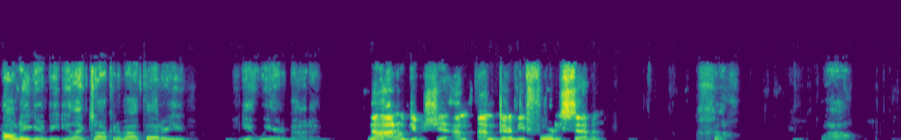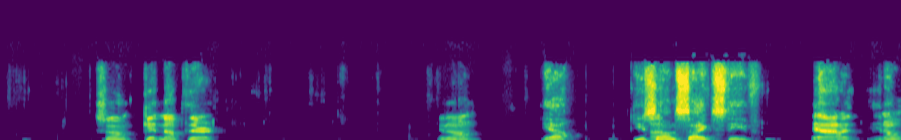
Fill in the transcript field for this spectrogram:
How old are you going to be? Do you like talking about that, or you you get weird about it? no, I don't give a shit. I'm I'm gonna be 47, Oh, wow. so getting up there. You know, Yeah. You Uh, sound psyched, Steve. Yeah, I you know,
